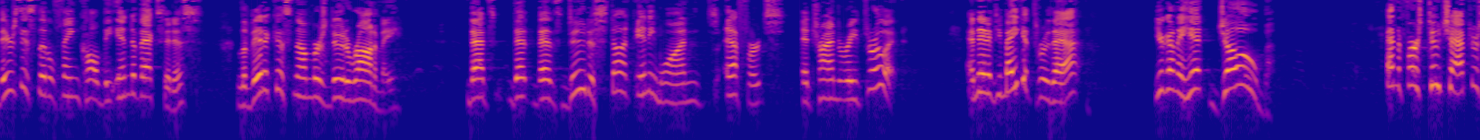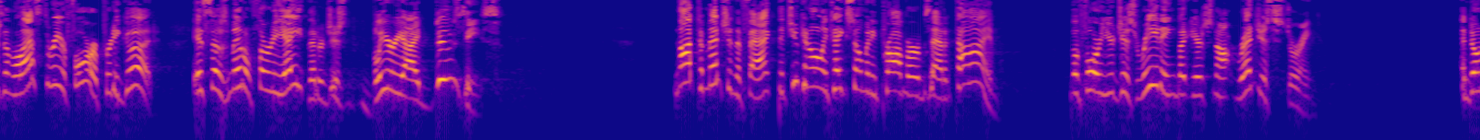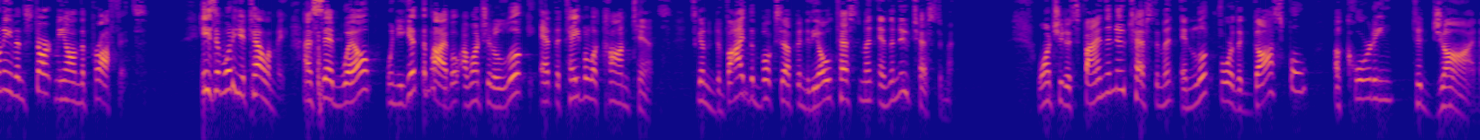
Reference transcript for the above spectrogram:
there's this little thing called the end of Exodus, Leviticus, Numbers, Deuteronomy, that's, that, that's due to stunt anyone's efforts at trying to read through it. And then if you make it through that, you're gonna hit Job. And the first two chapters and the last three or four are pretty good. It's those middle 38 that are just bleary-eyed doozies. Not to mention the fact that you can only take so many proverbs at a time before you're just reading, but you're just not registering. and don't even start me on the prophets. He said, what are you telling me? I said, well, when you get the Bible, I want you to look at the table of contents. It's going to divide the books up into the Old Testament and the New Testament. I want you to find the New Testament and look for the gospel according to John.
